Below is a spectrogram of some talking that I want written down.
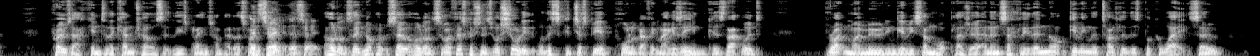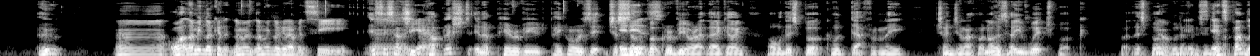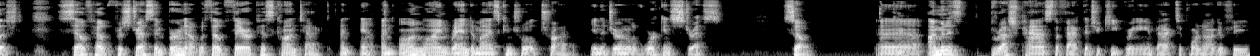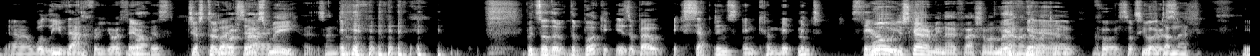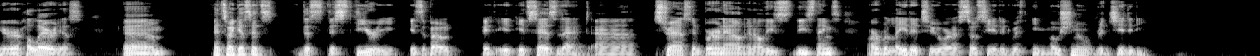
Prozac into the chemtrails that these planes pump out. That's fine. that's So- right. That's right. Hold on. So they've not. Put, so hold on. So my first question is: Well, surely, well, this could just be a pornographic magazine because that would brighten my mood and give me somewhat pleasure. And then, secondly, they're not giving the title of this book away. So, who Uh, well, let me look at it. Let me let me look it up and see. is this Uh, actually yeah. published in a peer-reviewed paper, or is it just It some is. book reviewer out there going, "Oh, well, this book would definitely change your life"? But I'm not going to tell you which book, but this book No, would definitely it's, change your it's life. published. Self help for stress and burnout without therapist contact. An an online randomized controlled trial in the Journal of Work and Stress. So, uh, Okay. I'm gonna s- brush past the fact that you keep bringing it back to pornography. Uh, we'll leave that for your therapist. Just don't but, brush past uh, me at the same time. but so the the book is about acceptance and commitment therapy. Whoa, you're scaring me now, Flash. I'm a man. I don't like it. of course, of See what I've done there. You're hilarious. Um, and so I guess it's this this theory is about it. It, it says that uh, stress and burnout and all these these things are related to or associated with emotional rigidity.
